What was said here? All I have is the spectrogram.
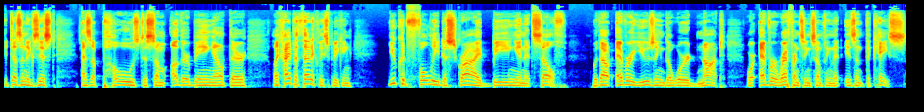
It doesn't exist as opposed to some other being out there. Like, hypothetically speaking, you could fully describe being in itself without ever using the word not or ever referencing something that isn't the case.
